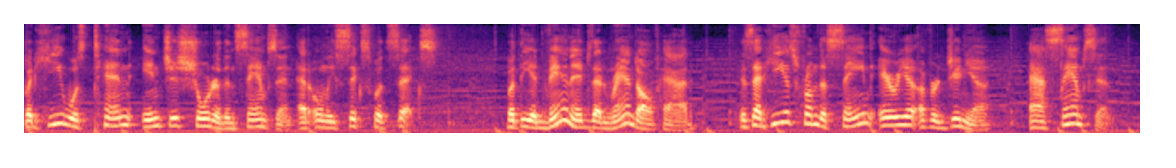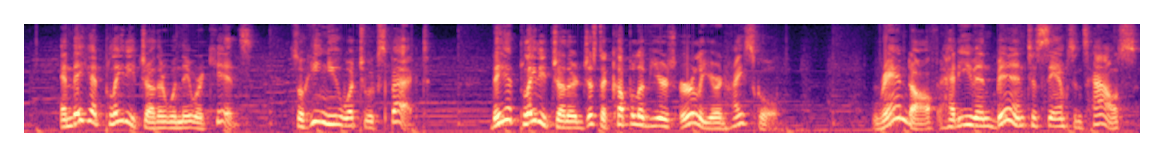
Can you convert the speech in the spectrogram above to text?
but he was 10 inches shorter than Sampson at only 6 foot 6. But the advantage that Randolph had is that he is from the same area of Virginia as Sampson, and they had played each other when they were kids, so he knew what to expect. They had played each other just a couple of years earlier in high school. Randolph had even been to Sampson's house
